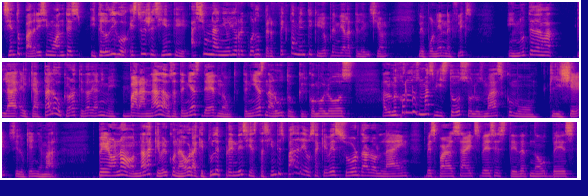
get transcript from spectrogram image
siento padrísimo antes, y te lo digo, esto es reciente, hace un año yo recuerdo perfectamente que yo prendía la televisión, le ponía Netflix, y no te daba el catálogo que ahora te da de anime, para nada, o sea, tenías Death Note, tenías Naruto, que como los, a lo mejor los más vistos o los más como cliché, si lo quieren llamar, pero no, nada que ver con ahora, que tú le prendes y hasta sientes padre. O sea, que ves Sword Art Online, ves Parasites, ves este Death Note, ves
